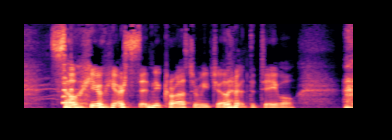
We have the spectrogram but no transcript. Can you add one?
so here we are sitting across from each other at the table.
